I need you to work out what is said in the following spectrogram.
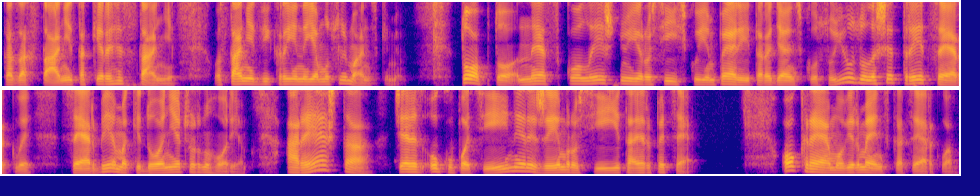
Казахстані та Киргизстані. Останні дві країни є мусульманськими. Тобто не з колишньої Російської імперії та Радянського Союзу лише три церкви: Сербія, Македонія, Чорногорія, а решта через окупаційний режим Росії та РПЦ. Окремо Вірменська церква.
